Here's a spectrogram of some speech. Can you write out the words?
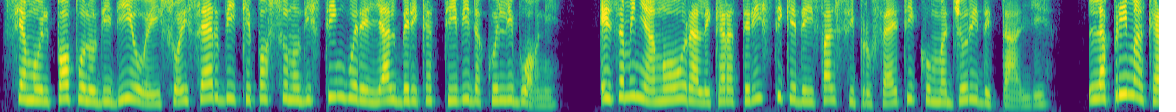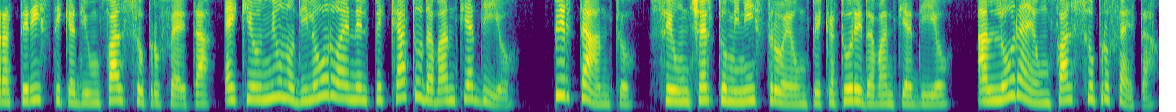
Siamo il popolo di Dio e i suoi servi che possono distinguere gli alberi cattivi da quelli buoni. Esaminiamo ora le caratteristiche dei falsi profeti con maggiori dettagli. La prima caratteristica di un falso profeta è che ognuno di loro è nel peccato davanti a Dio. Pertanto, se un certo ministro è un peccatore davanti a Dio, allora è un falso profeta.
